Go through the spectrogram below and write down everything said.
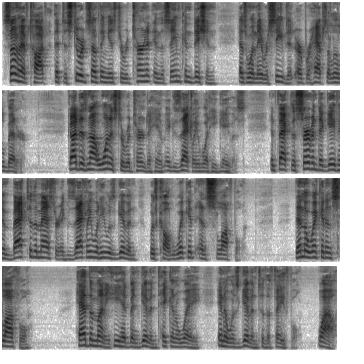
Some have taught that to steward something is to return it in the same condition as when they received it, or perhaps a little better. God does not want us to return to Him exactly what He gave us. In fact, the servant that gave him back to the master exactly what he was given was called wicked and slothful. Then the wicked and slothful had the money he had been given taken away, and it was given to the faithful. Wow.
